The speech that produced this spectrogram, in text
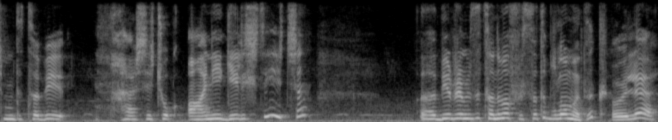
Şimdi tabii her şey çok ani geliştiği için e, birbirimizi tanıma fırsatı bulamadık. Öyle.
